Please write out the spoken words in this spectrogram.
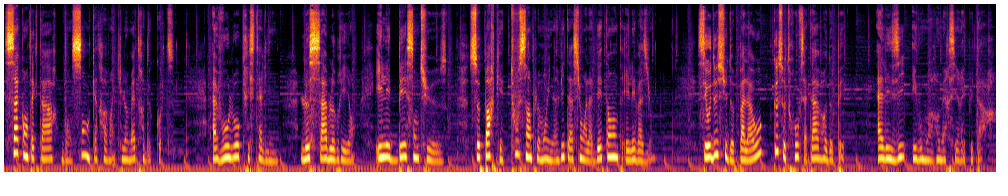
50 hectares dans 180 km de côte. À vos l'eau cristalline, le sable brillant, et les baies somptueuses. Ce parc est tout simplement une invitation à la détente et l'évasion. C'est au-dessus de Palau que se trouve cet havre de paix. Allez-y et vous m'en remercierez plus tard.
